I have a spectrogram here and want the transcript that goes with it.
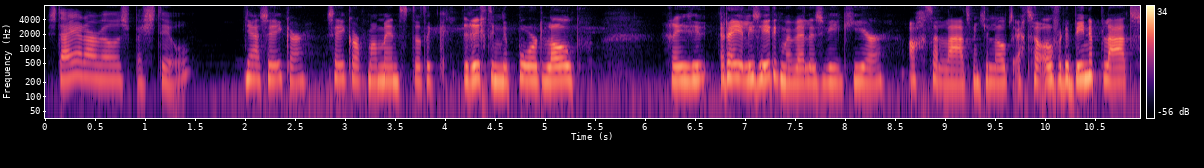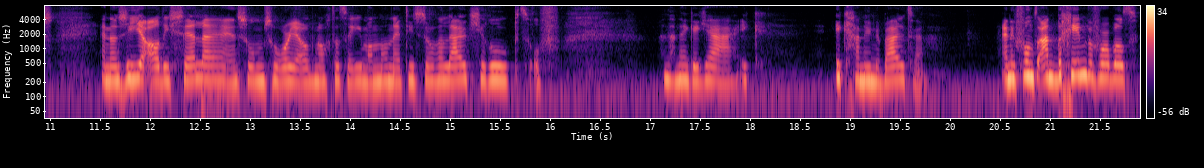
Sta je daar wel eens bij stil? Ja, zeker. Zeker op het moment dat ik richting de poort loop, realiseer ik me wel eens wie ik hier achterlaat. Want je loopt echt zo over de binnenplaats. En dan zie je al die cellen. En soms hoor je ook nog dat er iemand nog net iets door een luikje roept. Of... En dan denk ik, ja, ik, ik ga nu naar buiten. En ik vond aan het begin bijvoorbeeld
